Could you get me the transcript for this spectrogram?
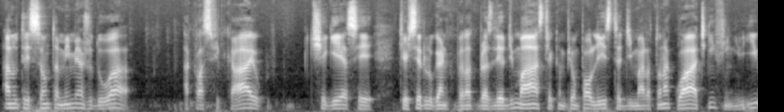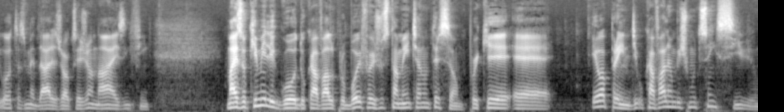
a nutrição também me ajudou a, a classificar. Eu cheguei a ser terceiro lugar no Campeonato Brasileiro de Master, campeão paulista de maratona aquática, enfim, e outras medalhas, jogos regionais, enfim. Mas o que me ligou do cavalo para o boi foi justamente a nutrição, porque é, eu aprendi. O cavalo é um bicho muito sensível.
